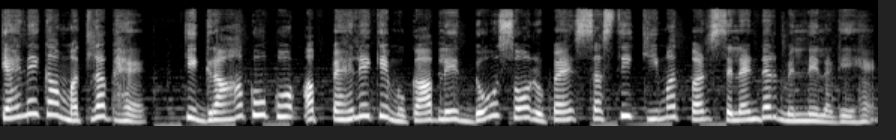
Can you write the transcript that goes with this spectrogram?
कहने का मतलब है कि ग्राहकों को अब पहले के मुकाबले दो सौ रूपए सस्ती कीमत पर सिलेंडर मिलने लगे हैं।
